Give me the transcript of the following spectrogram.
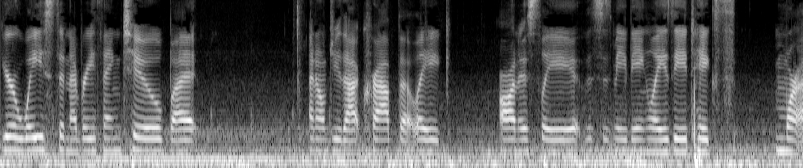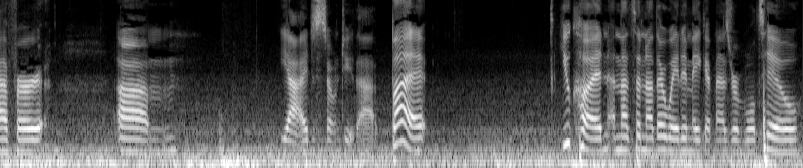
your waist and everything too, but I don't do that crap that like honestly, this is me being lazy, it takes more effort. Um, yeah, I just don't do that. But you could, and that's another way to make it measurable too.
